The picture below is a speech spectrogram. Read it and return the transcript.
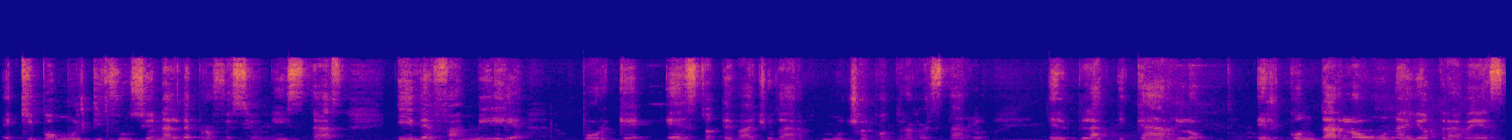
equipo multifuncional de profesionistas y de familia, porque esto te va a ayudar mucho a contrarrestarlo. El platicarlo, el contarlo una y otra vez,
